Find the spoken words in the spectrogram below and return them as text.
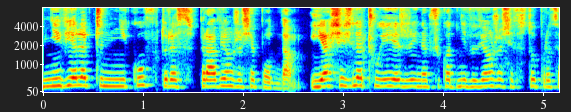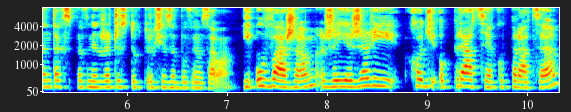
niewiele czynników, które sprawią, że się poddam. I ja się źle czuję, jeżeli na przykład nie wywiążę się w 100% z pewnych rzeczy, do których się zobowiązałam. I uważam, że jeżeli chodzi o pracę jako pracę,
